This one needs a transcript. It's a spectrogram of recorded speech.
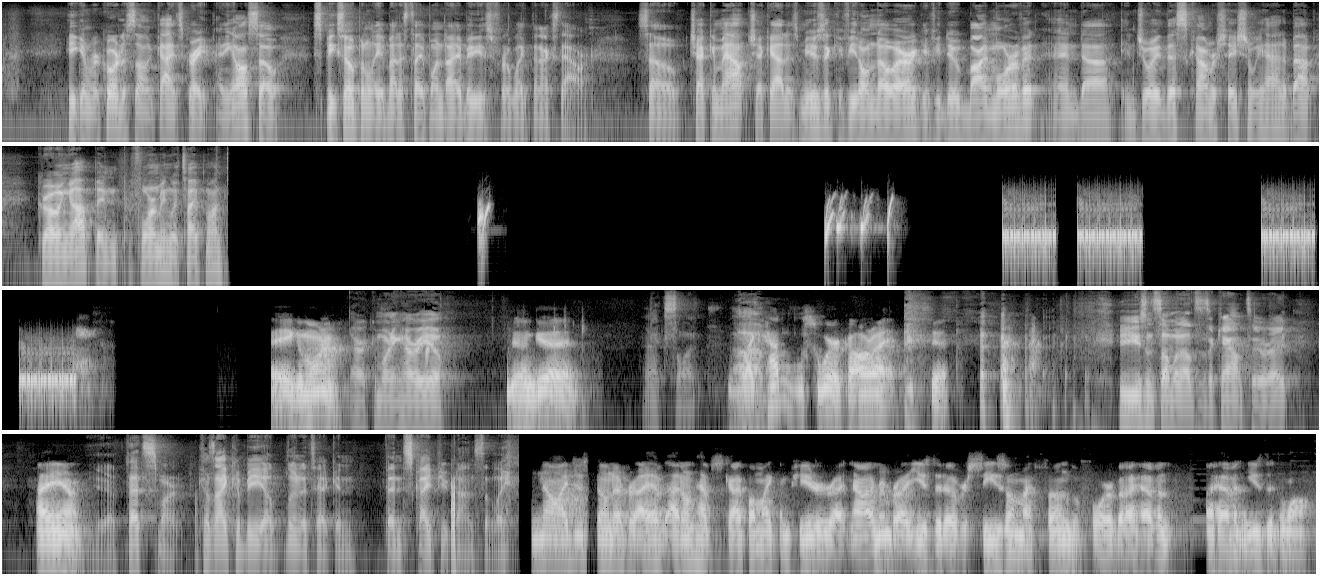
He can record a song. Guy's great, and he also speaks openly about his type one diabetes for like the next hour. So check him out. Check out his music. If you don't know Eric, if you do, buy more of it and uh, enjoy this conversation we had about growing up and performing with type one. Hey, good morning. Eric, good morning. How are you? Doing good. Excellent. Like, Um, how does this work? All right, let's do it. You're using someone else's account too, right? I am. Yeah, that's smart. Because I could be a lunatic and then Skype you constantly. No, I just don't ever. I have. I don't have Skype on my computer right now. I remember I used it overseas on my phone before, but I haven't. I haven't used it in a while.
